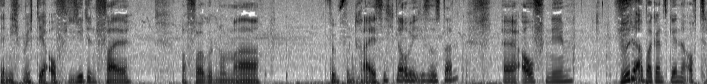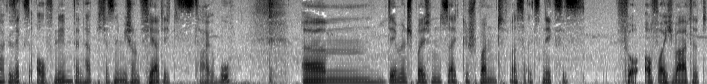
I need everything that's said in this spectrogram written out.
Denn ich möchte ja auf jeden Fall noch Folge Nummer 35, glaube ich, ist es dann, äh, aufnehmen. Würde aber ganz gerne auch Tag 6 aufnehmen, dann habe ich das nämlich schon fertig, dieses Tagebuch. Ähm, dementsprechend seid gespannt, was als nächstes für, auf euch wartet.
